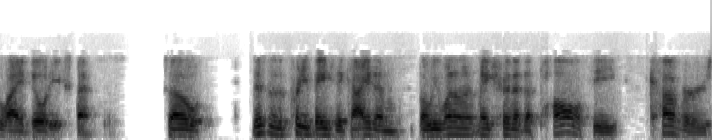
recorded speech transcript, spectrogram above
liability expenses. So this is a pretty basic item, but we want to make sure that the policy covers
